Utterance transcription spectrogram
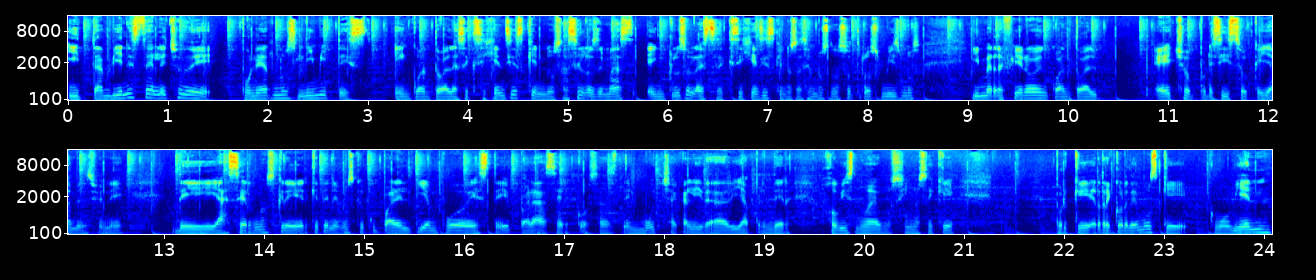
Y también está el hecho de ponernos límites en cuanto a las exigencias que nos hacen los demás e incluso las exigencias que nos hacemos nosotros mismos. Y me refiero en cuanto al hecho preciso que ya mencioné de hacernos creer que tenemos que ocupar el tiempo este para hacer cosas de mucha calidad y aprender hobbies nuevos y no sé qué porque recordemos que como bien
